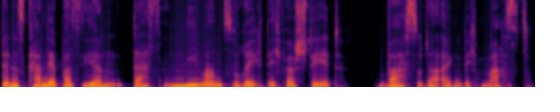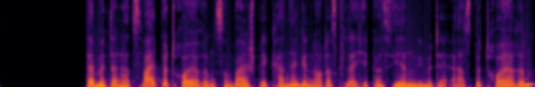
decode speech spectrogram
denn es kann dir passieren, dass niemand so richtig versteht, was du da eigentlich machst. Denn mit deiner Zweitbetreuerin zum Beispiel kann ja genau das gleiche passieren wie mit der Erstbetreuerin.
